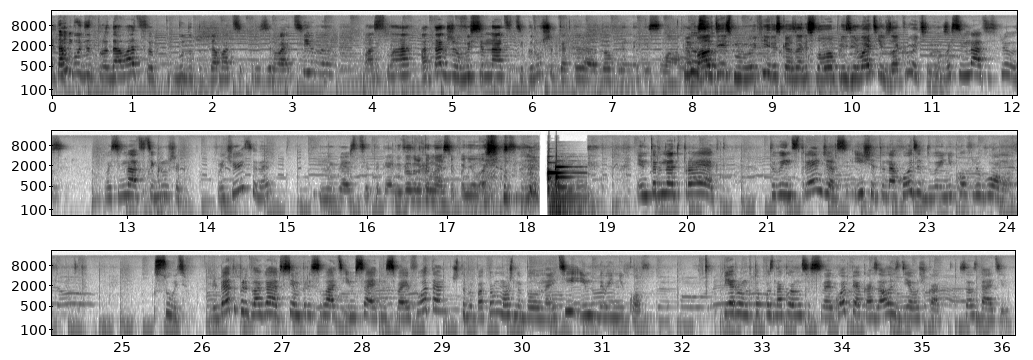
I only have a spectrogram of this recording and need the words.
Там будет продаваться, будут продаваться презервативы, масла, а также 18 игрушек, которые одобрены исламом. Плюс- Обалдеть, мы в эфире сказали слово презерватив, закройте нас. 18 плюс. 18 игрушек. Вы чуете, да? Мне кажется, это как... Это только Настя поняла сейчас. Интернет-проект Twin Strangers ищет и находит двойников любому. Суть. Ребята предлагают всем присылать им сайт на свои фото, чтобы потом можно было найти им двойников. Первым, кто познакомился со своей копией, оказалась девушка, создатель.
